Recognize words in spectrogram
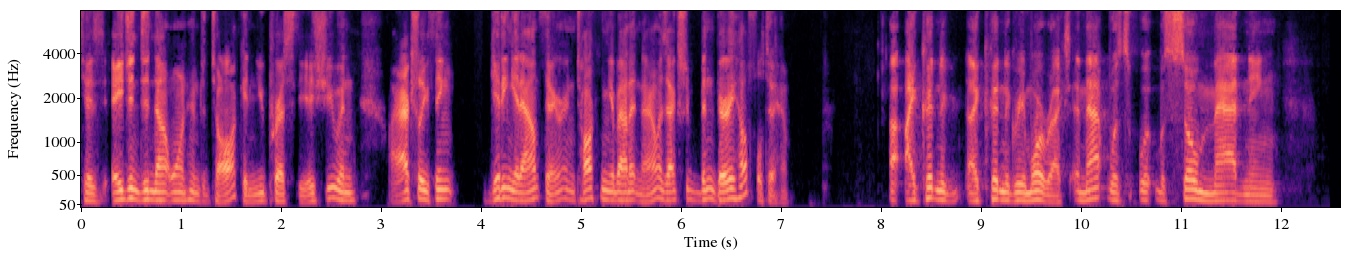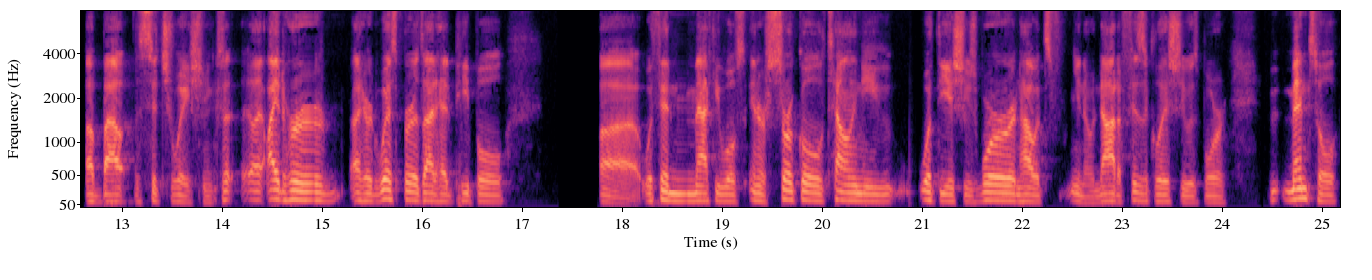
his agent did not want him to talk, and you pressed the issue. And I actually think getting it out there and talking about it now has actually been very helpful to him. I- couldn't I couldn't agree more, Rex. And that was what was so maddening about the situation because I'd heard I'd heard whispers. I'd had people uh, within Matthew Wolff's inner circle telling me what the issues were and how it's you know not a physical issue, it's more mental.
